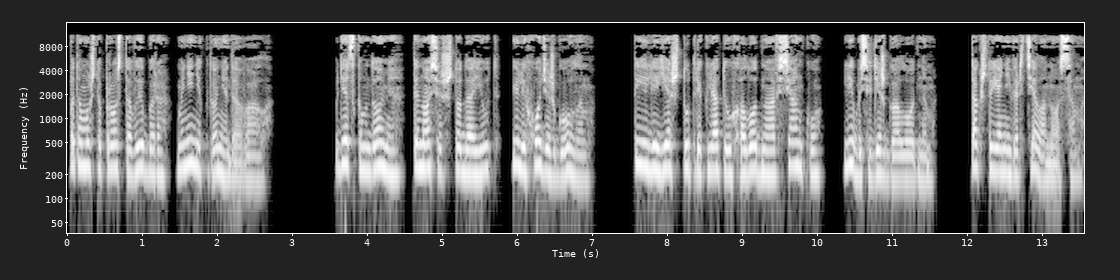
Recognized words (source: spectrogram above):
потому что просто выбора мне никто не давал. В детском доме ты носишь, что дают, или ходишь голым. Ты или ешь ту треклятую холодную овсянку, либо сидишь голодным. Так что я не вертела носом.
